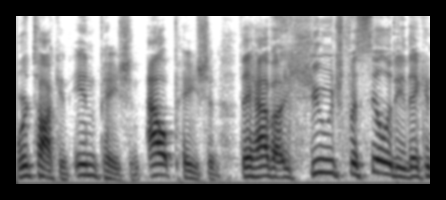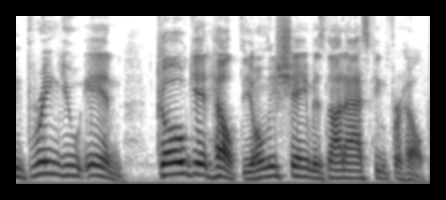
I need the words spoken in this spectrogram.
We're talking inpatient, outpatient. They have a huge facility they can bring you in. Go get help. The only shame is not asking for help.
